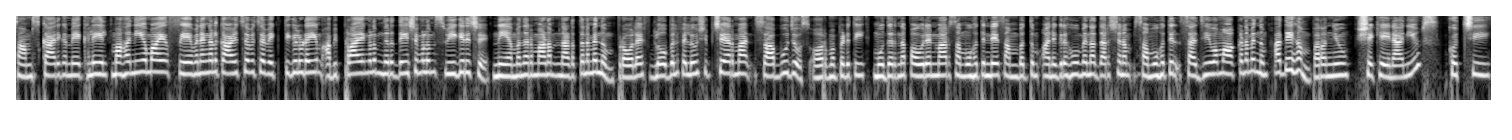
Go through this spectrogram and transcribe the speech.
സാംസ്കാരിക മേഖലയിൽ മഹനീയമായ സേവനങ്ങൾ കാഴ്ചവെച്ച വ്യക്തികളുടെയും അഭിപ്രായങ്ങളും നിർദ്ദേശങ്ങളും സ്വീകരിച്ച് നിയമനിർമ്മാണം നടത്തണമെന്നും pro life global fellowship chairman Sabu Jose ഓർമ്മപ്പെടുത്തി. മുതിർന്ന പൗരന്മാർ സമൂഹത്തിന്റെ സമ്പത്തും അനുഗ്രഹവുമെന്ന ദർശനം സമൂഹത്തിൽ സജീവമാക്കണമെന്നും അദ്ദേഹം പറഞ്ഞു. ഷെഖേന ന്യൂസ് കൊച്ചി.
